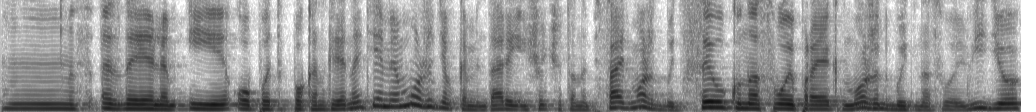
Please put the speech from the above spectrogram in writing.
с SDL и опыт по конкретной теме, можете в комментарии еще что-то написать. Может быть ссылку на свой проект, может быть на свое видео.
